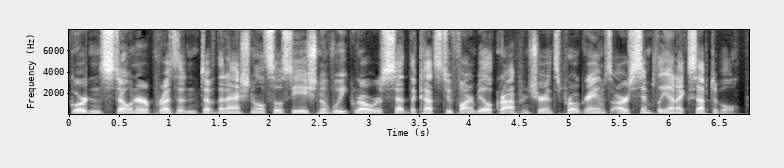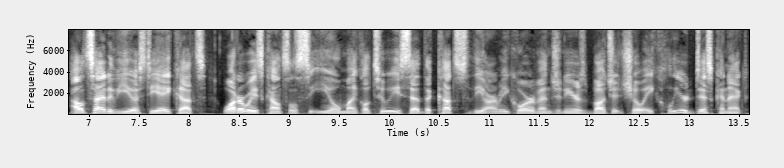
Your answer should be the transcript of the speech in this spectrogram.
Gordon Stoner, president of the National Association of Wheat Growers, said the cuts to Farm Bill crop insurance programs are simply unacceptable. Outside of USDA cuts, Waterways Council CEO Michael Toohey said the cuts to the Army Corps of Engineers budget show a clear disconnect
